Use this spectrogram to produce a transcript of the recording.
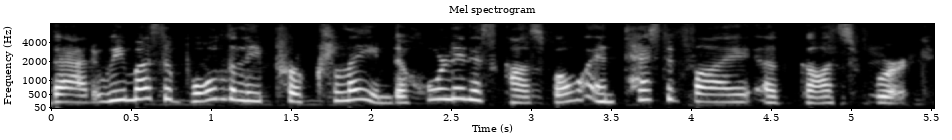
that we must boldly proclaim the holiness gospel and testify of God's work.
